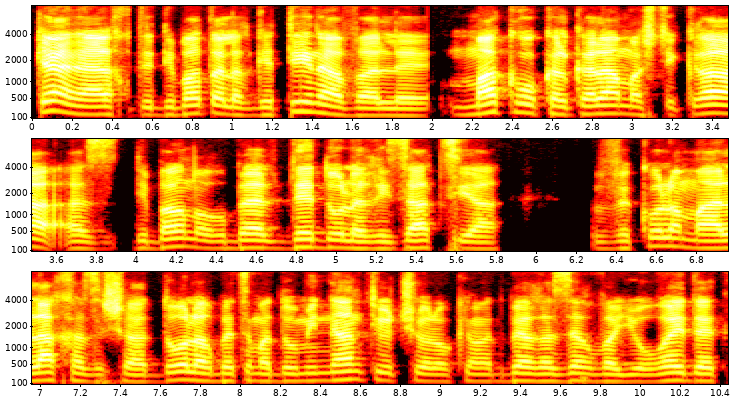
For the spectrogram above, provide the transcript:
כן, דיברת על ארגנטינה, אבל אה, מקרו-כלכלה, מה שנקרא, אז דיברנו הרבה על דה-דולריזציה, וכל המהלך הזה שהדולר, בעצם הדומיננטיות שלו כמטבע רזרבה יורדת,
